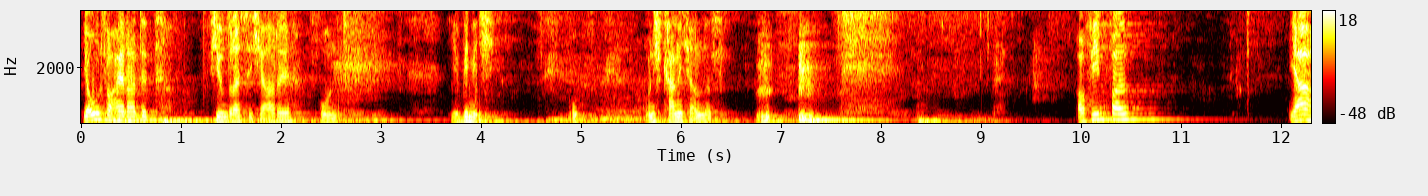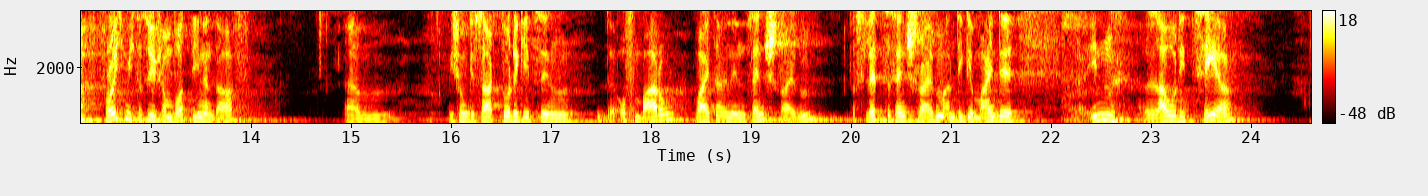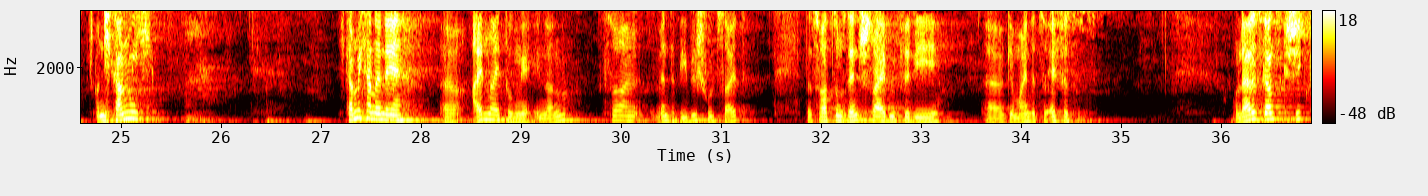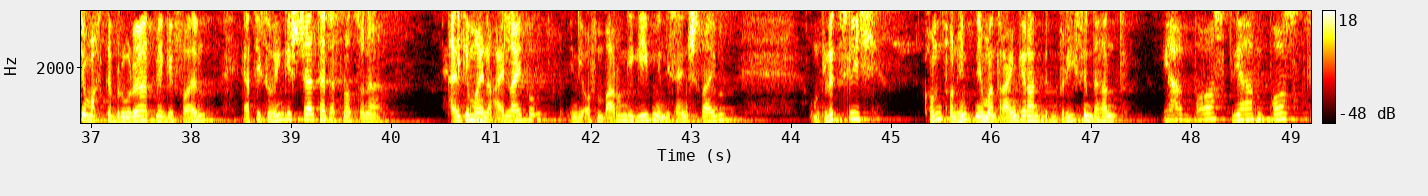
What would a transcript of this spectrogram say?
Ja, unverheiratet, 34 Jahre und hier bin ich. Und ich kann nicht anders. Auf jeden Fall ja, freue ich mich, dass ich euch am Wort dienen darf. Ähm, wie schon gesagt wurde, geht es in der Offenbarung weiter in den Sendschreiben. Das letzte Sendschreiben an die Gemeinde äh, in Laodicea. Und ich kann mich, ich kann mich an eine äh, Einleitung erinnern. Das war während der Bibelschulzeit. Das war zum Sendschreiben für die äh, Gemeinde zu Ephesus. Und er hat es ganz geschickt gemacht, der Bruder, hat mir gefallen. Er hat sich so hingestellt, hat erstmal so eine allgemeine Einleitung in die Offenbarung gegeben, in die Sendschreiben. Und plötzlich kommt von hinten jemand reingerannt mit einem Brief in der Hand. Wir haben Post, wir haben Post.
